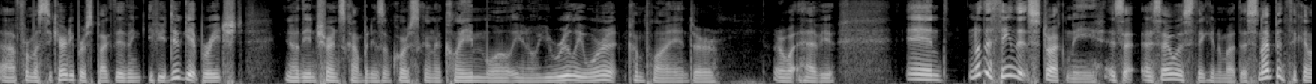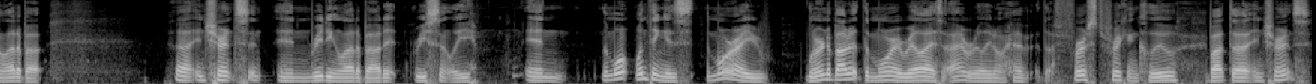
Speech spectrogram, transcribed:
uh, from a security perspective. And if you do get breached you know the insurance company is of course going to claim well you know you really weren't compliant or or what have you and another thing that struck me is that as I was thinking about this, and I've been thinking a lot about uh, insurance and, and, reading a lot about it recently. And the more one thing is, the more I learn about it, the more I realize I really don't have the first freaking clue about uh, insurance,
